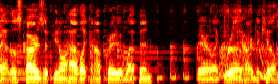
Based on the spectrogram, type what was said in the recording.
Oh yeah, those cars, if you don't have like an upgraded weapon, they're like really hard to kill.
